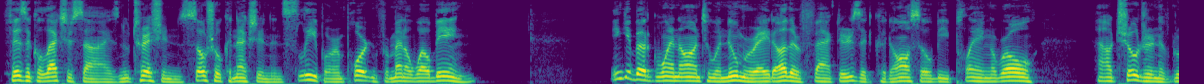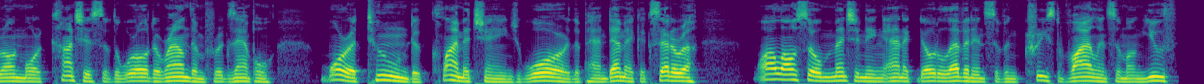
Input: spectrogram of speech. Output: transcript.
Physical exercise, nutrition, social connection, and sleep are important for mental well-being. Ingibjörg went on to enumerate other factors that could also be playing a role. How children have grown more conscious of the world around them, for example, more attuned to climate change, war, the pandemic, etc., while also mentioning anecdotal evidence of increased violence among youth,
